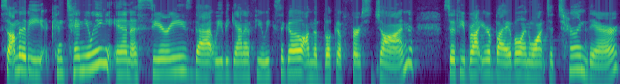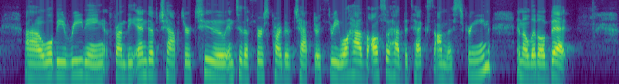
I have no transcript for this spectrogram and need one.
So, I'm going to be continuing in a series that we began a few weeks ago on the book of First John. So, if you brought your Bible and want to turn there, uh, we'll be reading from the end of chapter 2 into the first part of chapter 3. We'll have also have the text on the screen in a little bit.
